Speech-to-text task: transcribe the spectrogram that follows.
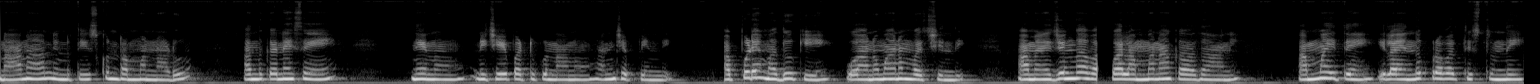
నాన్న నిన్ను తీసుకుని రమ్మన్నాడు. అందుకనేసే నేను నీ చేయి పట్టుకున్నాను అని చెప్పింది. అప్పుడే మధుకి ఓ అనుమానం వచ్చింది. ఆమె నిజంగా వాళ్ళ అమ్మనా కాదా అని. అమ్మ అయితే ఇలా ఎందుకు ప్రవర్తిస్తుంది?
